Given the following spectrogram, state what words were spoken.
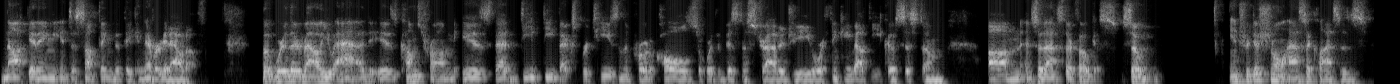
not getting into something that they can never get out of. But where their value add is comes from is that deep, deep expertise in the protocols or the business strategy or thinking about the ecosystem. Um, and so that's their focus. So in traditional asset classes,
